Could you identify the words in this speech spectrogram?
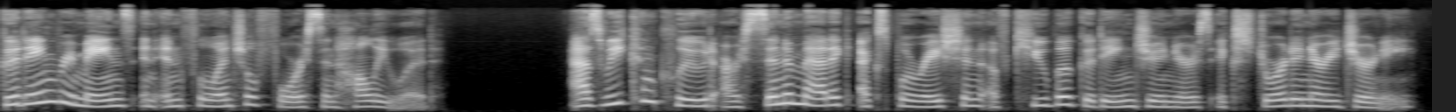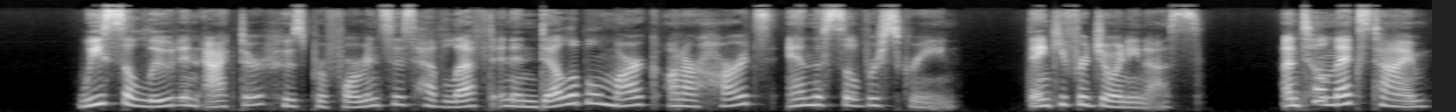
Gooding remains an influential force in Hollywood. As we conclude our cinematic exploration of Cuba Gooding Jr.'s extraordinary journey, we salute an actor whose performances have left an indelible mark on our hearts and the silver screen. Thank you for joining us. Until next time,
